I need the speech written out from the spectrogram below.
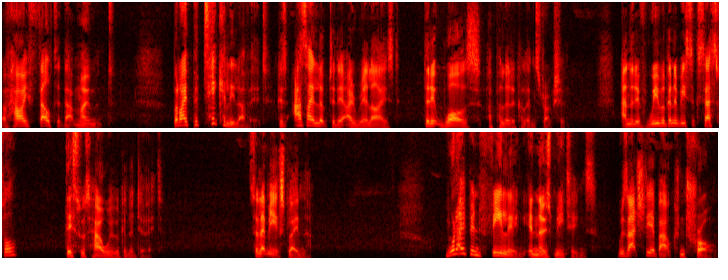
of how I felt at that moment. But I particularly love it because as I looked at it, I realized that it was a political instruction. And that if we were going to be successful, this was how we were going to do it. So let me explain that. What I'd been feeling in those meetings was actually about control.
